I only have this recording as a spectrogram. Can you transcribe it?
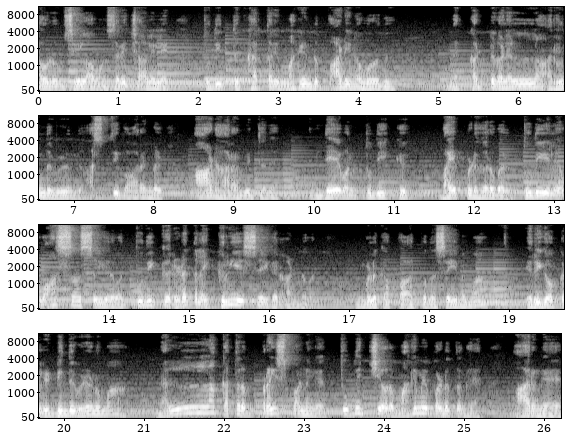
அவளும் சீலாவும் சிறைச்சாலையிலே துதித்து கத்தரை மகிழ்ந்து பாடின பொழுது அந்த கட்டுகள் எல்லாம் அருந்து விழுந்து அஸ்திபாரங்கள் ஆட ஆரம்பித்தது. தேவன் துதிக்கு பயப்படுகிறவர் துதியில வாசம் செய்கிறவர் துதிக்கிற இடத்துல கிரியை செய்கிற ஆண்டவர். உங்களுக்கு அப்பா அற்புதம் செய்யணுமா? எரிகோக்கள் இடிந்து விழணுமா? நல்லா கத்தரை பிரைஸ் பண்ணுங்க துதிச்சு அவரை மகிமைப்படுத்துங்க. பாருங்க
